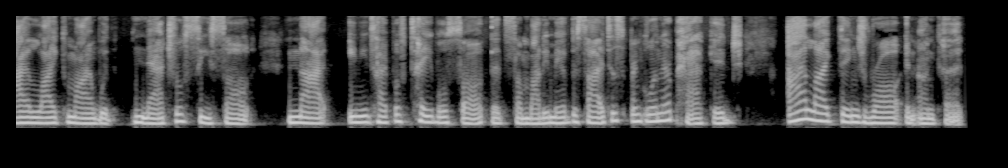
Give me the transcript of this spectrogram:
I like mine with natural sea salt, not any type of table salt that somebody may have decided to sprinkle in their package. I like things raw and uncut.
